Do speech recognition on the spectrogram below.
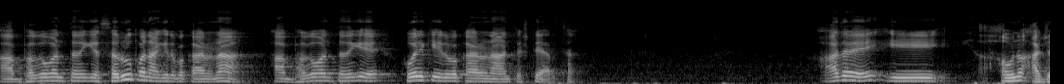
ಆ ಭಗವಂತನಿಗೆ ಸ್ವರೂಪನಾಗಿರುವ ಕಾರಣ, ಆ ಭಗವಂತನಿಗೆ ಹೋಲಿಕೆ ಇರುವ ಕಾರಣ ಅಂತಷ್ಟೇ ಅರ್ಥ. ಆದರೆ ಈ ಅವನು ಅಜ,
